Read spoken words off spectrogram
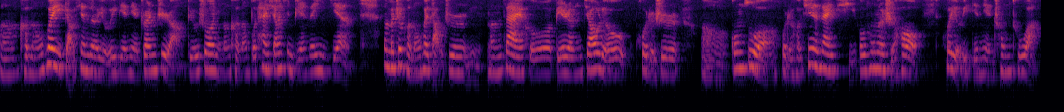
嗯，可能会表现的有一点点专制啊，比如说你们可能不太相信别人的意见，那么这可能会导致你们在和别人交流或者是。呃，工作或者和亲人在一起沟通的时候，会有一点点冲突啊，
